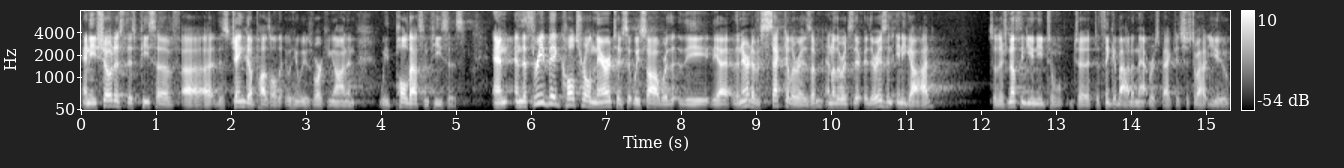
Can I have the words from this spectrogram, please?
And he showed us this piece of uh, this Jenga puzzle that he was working on, and we pulled out some pieces. And, and the three big cultural narratives that we saw were the, the, the, uh, the narrative of secularism. In other words, there, there isn't any God. So there's nothing you need to, to, to, think about in that respect. It's just about you.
